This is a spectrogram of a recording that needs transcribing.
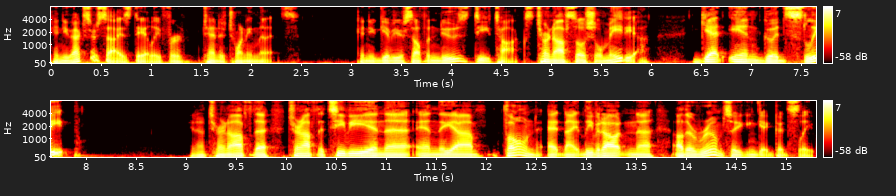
Can you exercise daily for 10 to 20 minutes? Can you give yourself a news detox? Turn off social media. Get in good sleep. You know, turn off the turn off the TV and the and the uh, phone at night. Leave it out in the other room so you can get good sleep.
